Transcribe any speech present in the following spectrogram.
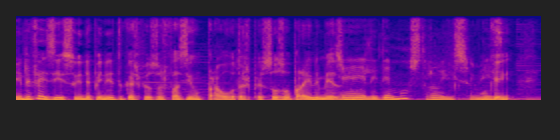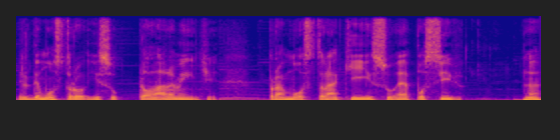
Ele fez isso, independente do que as pessoas faziam para outras pessoas ou para ele mesmo. É, ele demonstrou isso mesmo. Okay? Ele demonstrou isso claramente para mostrar que isso é possível. Né?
